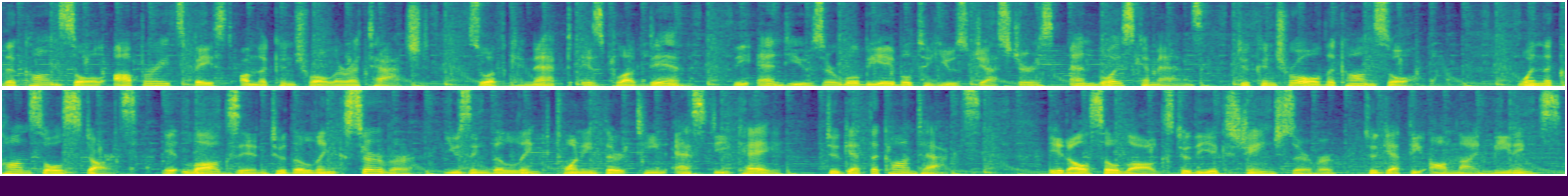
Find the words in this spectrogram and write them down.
The console operates based on the controller attached, so if Kinect is plugged in, the end user will be able to use gestures and voice commands to control the console. When the console starts, it logs in to the Lync server using the Lync 2013 SDK to get the contacts. It also logs to the Exchange server to get the online meetings.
